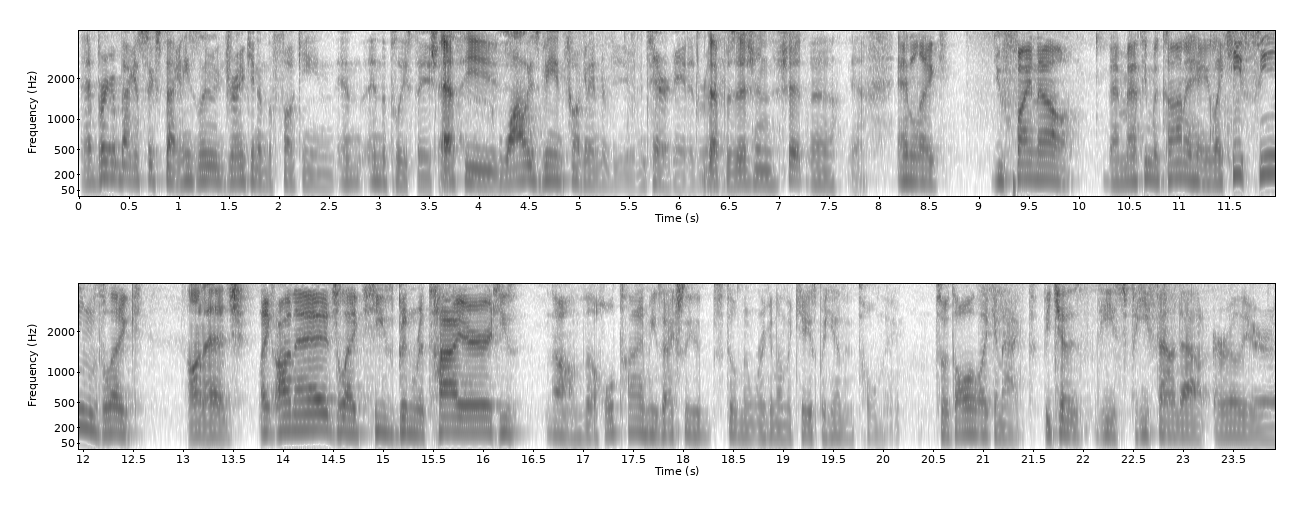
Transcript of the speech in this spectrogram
And then bring him back a six pack, and he's literally drinking in the fucking in, in the police station As he's while he's being fucking interviewed, interrogated. Really. deposition shit. Yeah. yeah, And like you find out that Matthew McConaughey, like he seems like on edge. like on edge, like he's been retired. He's no, the whole time he's actually still been working on the case, but he hasn't told anyone. So it's all like an act. because he's he found out earlier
